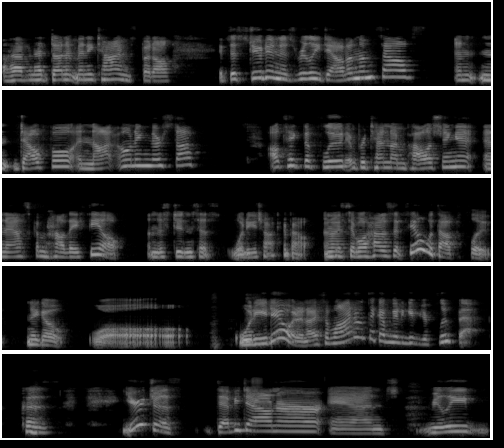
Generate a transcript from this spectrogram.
I haven't had done it many times, but I'll, if the student is really down on themselves and and doubtful and not owning their stuff, I'll take the flute and pretend I'm polishing it and ask them how they feel. And the student says, What are you talking about? And I said, Well, how does it feel without the flute? And they go, Well, what are you doing? And I said, Well, I don't think I'm going to give your flute back because you're just Debbie Downer and really,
